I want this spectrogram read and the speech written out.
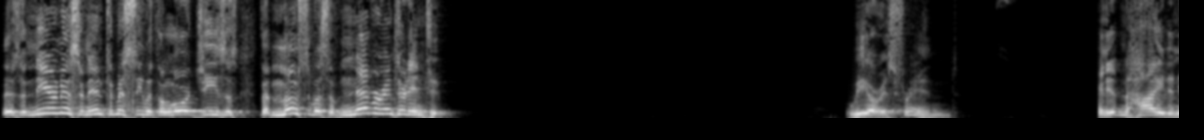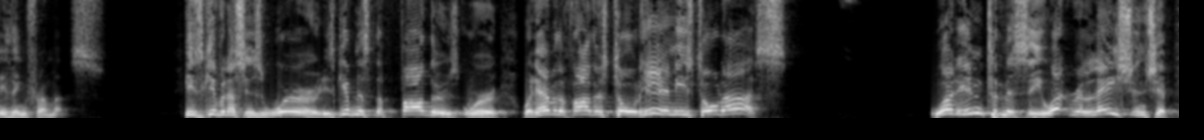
There's a nearness and intimacy with the Lord Jesus that most of us have never entered into. We are his friend. And he didn't hide anything from us. He's given us his word. He's given us the Father's word. Whatever the Father's told him, he's told us. What intimacy, what relationship.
